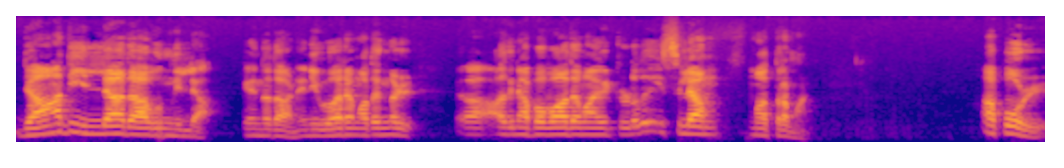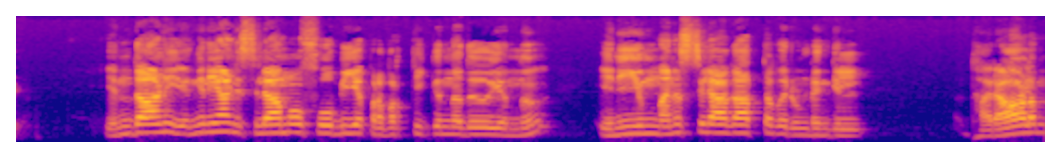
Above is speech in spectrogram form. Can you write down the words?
ജാതി ഇല്ലാതാവുന്നില്ല. എന്നതാണ്. ഇനി വേറെ മതങ്ങൾ അതിന് അപവാദമായിട്ടുള്ളത് ഇസ്ലാം മാത്രമാണ്. അപ്പോൾ എന്താണ് എങ്ങനെയാണ് ഇസ്ലാമോഫോബിയ പ്രവർത്തിക്കുന്നത് എന്ന് ഇനിയും മനസ്സിലാകാത്തവരുണ്ടെങ്കിൽ ധാരാളം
